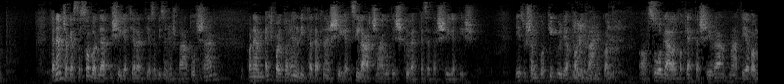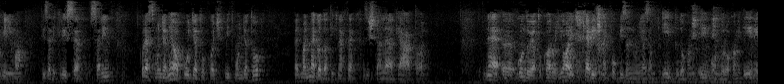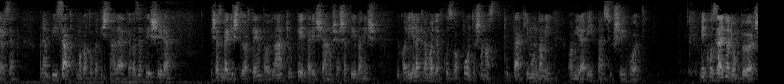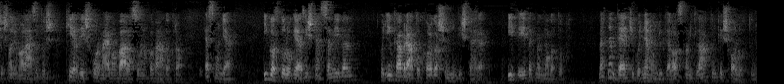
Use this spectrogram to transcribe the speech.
De nem csak ezt a szabad lelkűséget jelenti ez a bizonyos bátorság, hanem egyfajta rendíthetetlenséget, szilárdságot és következetességet is. Jézus, amikor kiküldi a tanítványokat a szolgálatba kettesével, Máté evangélium a tizedik része szerint, akkor ezt mondja, ne aggódjatok, hogy mit mondjatok, mert majd megadatik nektek az Isten lelke által. ne gondoljatok arra, hogy jaj, kevésnek fog bizonyulni az, amit én tudok, amit én gondolok, amit én érzek, hanem bízzátok magatokat Isten lelke vezetésére, és ez meg is történt, ahogy látjuk, Péter és János esetében is, ők a lélekre hagyatkozva pontosan azt tudták kimondani, amire éppen szükség volt. Méghozzá egy nagyon bölcs és nagyon alázatos kérdés formájában válaszolnak a vádakra. Ezt mondják, igaz dolog-e az Isten szemében, hogy inkább rátok hallgassunk, mint Istenre. Ítéljétek meg magatok. Mert nem tehetjük, hogy nem mondjuk el azt, amit láttunk és hallottunk.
